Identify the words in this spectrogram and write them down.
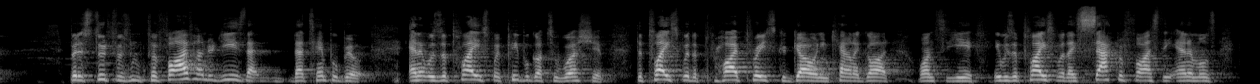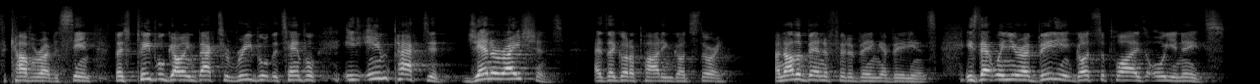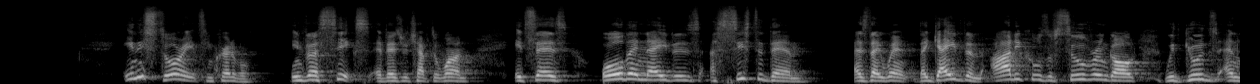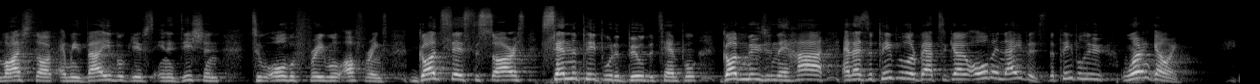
But it stood for, for 500 years, that, that temple built. And it was a place where people got to worship. The place where the high priest could go and encounter God once a year. It was a place where they sacrificed the animals to cover over sin. Those people going back to rebuild the temple, it impacted generations as they got a part in God's story. Another benefit of being obedient is that when you're obedient, God supplies all your needs. In this story, it's incredible. In verse 6 of Ezra chapter 1, it says, All their neighbors assisted them as they went. They gave them articles of silver and gold with goods and livestock and with valuable gifts in addition to all the freewill offerings. God says to Cyrus, send the people to build the temple. God moves in their heart. And as the people are about to go, all their neighbors, the people who weren't going,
